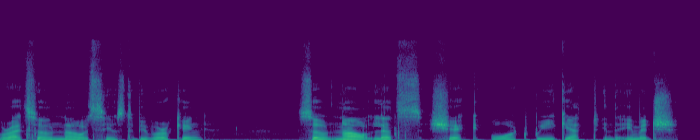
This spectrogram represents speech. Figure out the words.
Alright, so now it seems to be working. So now let's check what we get in the image.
